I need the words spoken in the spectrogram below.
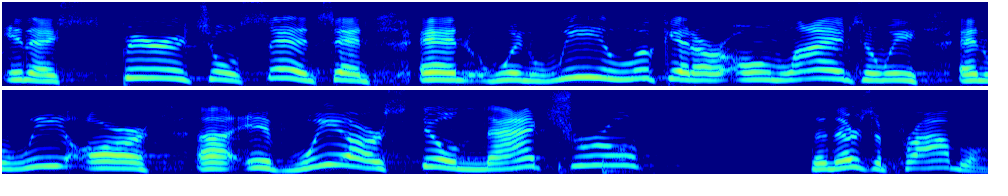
in a spiritual sense. And, and when we look at our own lives and we, and we are, uh, if we are still natural, then there's a problem.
